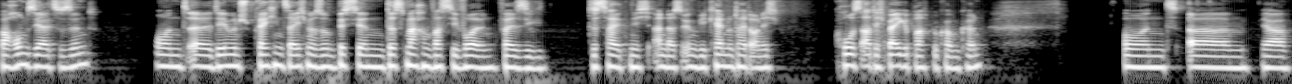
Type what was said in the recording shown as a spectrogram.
warum sie halt so sind und äh, dementsprechend, sag ich mal, so ein bisschen das machen, was sie wollen, weil sie das halt nicht anders irgendwie kennen und halt auch nicht großartig beigebracht bekommen können. Und ähm, ja,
